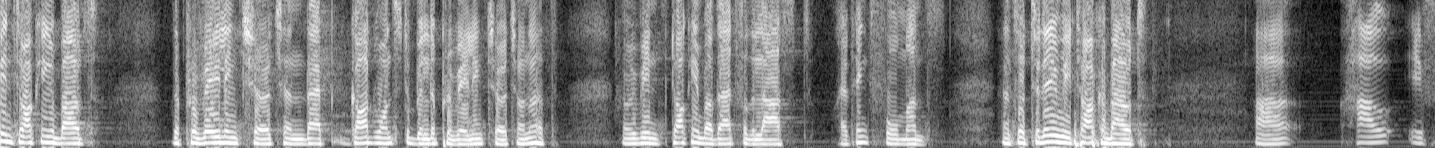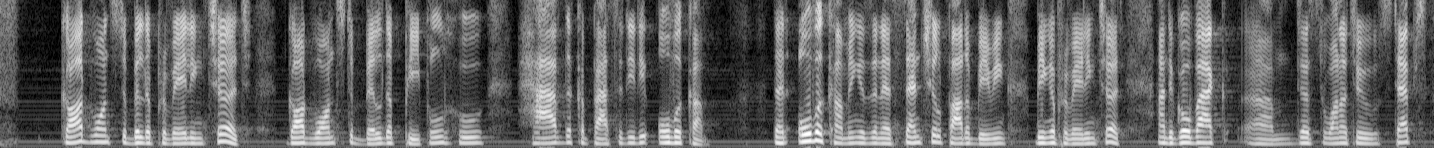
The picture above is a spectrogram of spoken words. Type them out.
been talking about the prevailing church and that God wants to build a prevailing church on earth. And we've been talking about that for the last, I think, four months. And so today we talk about uh, how if God wants to build a prevailing church, God wants to build a people who have the capacity to overcome. That overcoming is an essential part of being, being a prevailing church. And to go back um, just one or two steps,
